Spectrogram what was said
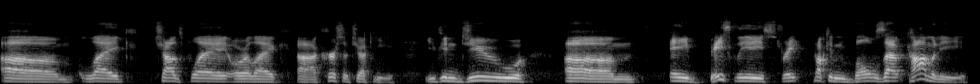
um, like Child's Play or like uh, Curse of Chucky. You can do um a basically a straight fucking balls out comedy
